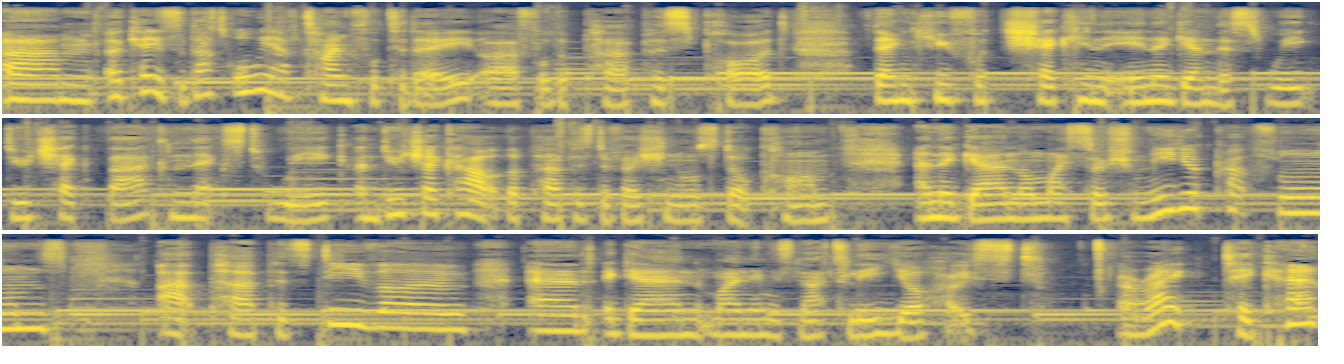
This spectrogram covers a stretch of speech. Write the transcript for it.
Um, okay so that's all we have time for today uh, for the purpose pod. Thank you for checking in again this week. Do check back next week and do do check out thepurposedevotionals.com and again on my social media platforms at Purpose Devo. And again, my name is Natalie, your host. All right, take care.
